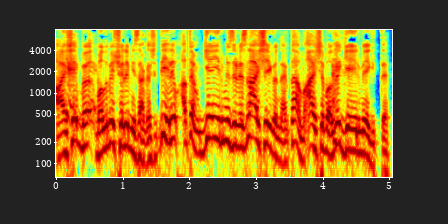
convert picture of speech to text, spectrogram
Ayşe Balıbey şöyle bir insan arkadaşlar. Diyelim atıyorum G20 zirvesine Ayşe'yi gönder tamam mı? Ayşe Balıbey G20'ye gitti.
